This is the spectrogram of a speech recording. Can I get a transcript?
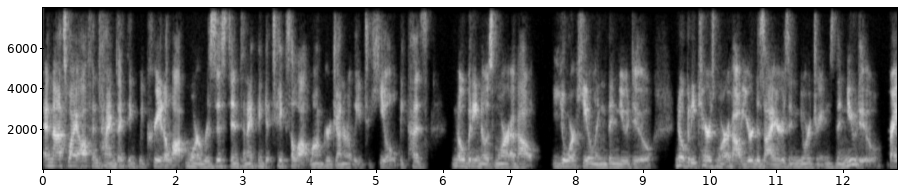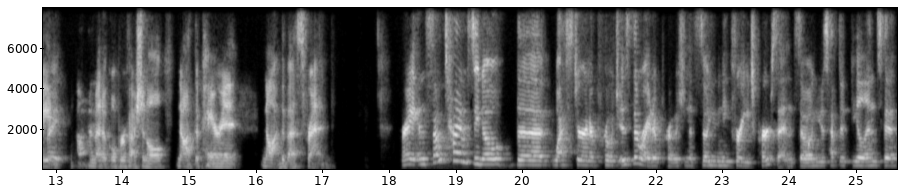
And that's why oftentimes i think we create a lot more resistance and i think it takes a lot longer generally to heal because nobody knows more about your healing than you do nobody cares more about your desires and your dreams than you do right, right. not the medical professional not the parent not the best friend Right. And sometimes, you know, the Western approach is the right approach and it's so unique for each person. So you just have to feel into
